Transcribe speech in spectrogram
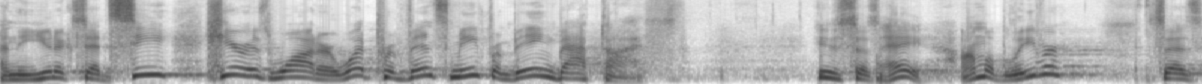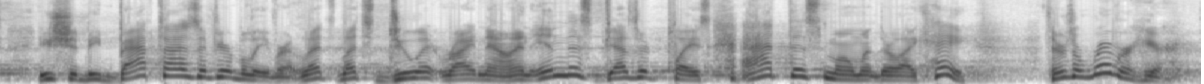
and the eunuch said, See, here is water. What prevents me from being baptized? He just says, Hey, I'm a believer. Says you should be baptized if you're a believer. Let, let's do it right now. And in this desert place, at this moment, they're like, Hey, there's a river here.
